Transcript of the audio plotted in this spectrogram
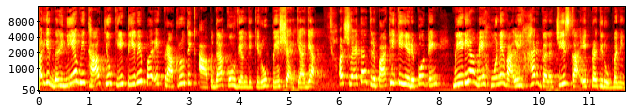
और ये दयनीय भी था क्योंकि टीवी पर एक प्राकृतिक आपदा को व्यंग्य के रूप में शेयर किया गया। और श्वेता त्रिपाठी की ये रिपोर्टिंग मीडिया में होने वाली हर गलत चीज़ का एक प्रतिरूप बनी।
